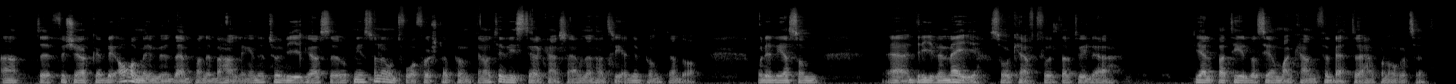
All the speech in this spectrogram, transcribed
att försöka bli av med immundämpande behandlingen. Det tror vi löser åtminstone de två första punkterna och till viss del kanske även den här tredje punkten då. Och det är det som driver mig så kraftfullt att vilja hjälpa till och se om man kan förbättra det här på något sätt.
